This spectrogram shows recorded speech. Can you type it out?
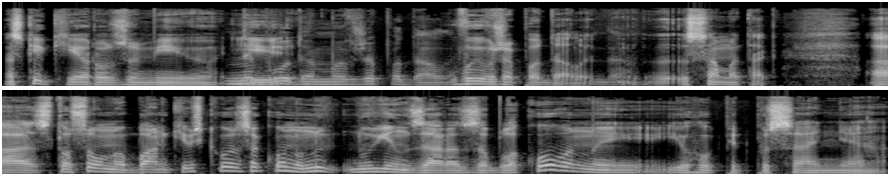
наскільки я розумію, не і будемо, ми вже подали. Ви вже подали Да. саме так. А стосовно банківського закону, ну ну він зараз заблокований, його підписання.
